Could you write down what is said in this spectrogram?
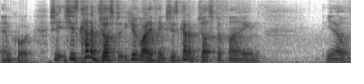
End quote. She, she's kind of just. Here's what I think. She's kind of justifying, you know,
